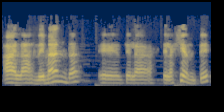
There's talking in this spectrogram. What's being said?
a las demandas de, la, gente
